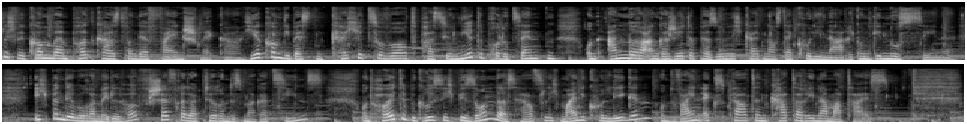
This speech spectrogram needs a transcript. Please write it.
Herzlich willkommen beim Podcast von der Feinschmecker. Hier kommen die besten Köche zu Wort, passionierte Produzenten und andere engagierte Persönlichkeiten aus der Kulinarik- und Genussszene. Ich bin Deborah Middelhoff, Chefredakteurin des Magazins und heute begrüße ich besonders herzlich meine Kollegin und Weinexpertin Katharina Mattheis.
